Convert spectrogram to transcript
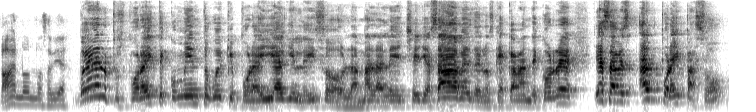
Ah, no, no sabía. Bueno, pues por ahí te comento, güey, que por ahí alguien le hizo la mala leche, ya sabes, de los que acaban de correr. Ya sabes, algo por ahí pasó,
